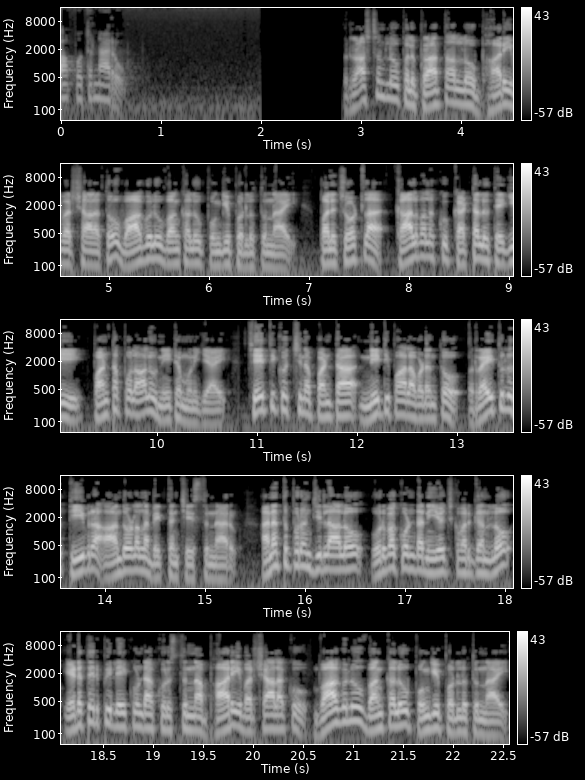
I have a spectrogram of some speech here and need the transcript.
వాపోతున్నారు. రాష్ట్రంలో పలు ప్రాంతాల్లో భారీ వర్షాలతో వాగులు వంకలు పొంగిపొర్లుతున్నాయి పలుచోట్ల కాల్వలకు కట్టలు తెగి పంట పొలాలు నీట మునిగాయి. చేతికొచ్చిన పంట నీటిపాలవడంతో రైతులు తీవ్ర ఆందోళన వ్యక్తం చేస్తున్నారు. అనంతపురం జిల్లాలో ఉర్వకొండ నియోజకవర్గంలో ఎడతెరిపి లేకుండా కురుస్తున్న భారీ వర్షాలకు వాగులు వంకలు పొంగి పొర్లుతున్నాయి.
